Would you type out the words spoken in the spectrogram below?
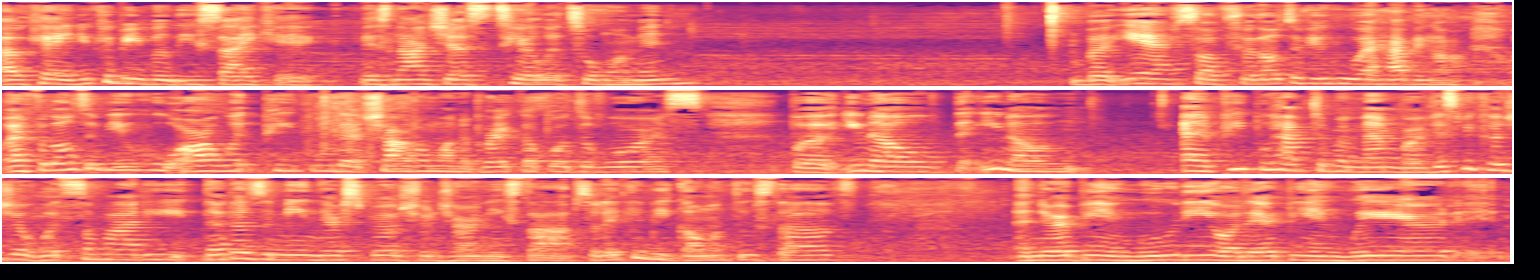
Okay, you could be really psychic. It's not just tailored to women. But yeah, so for those of you who are having a, and for those of you who are with people that y'all don't want to break up or divorce, but you know, you know, and people have to remember, just because you're with somebody, that doesn't mean their spiritual journey stops. So they can be going through stuff and they're being moody or they're being weird.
